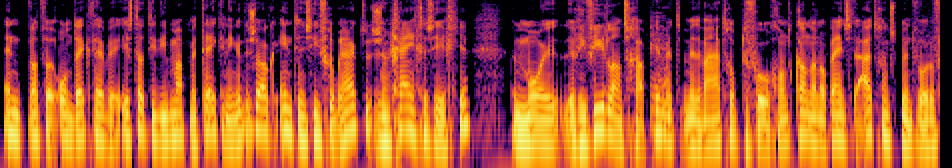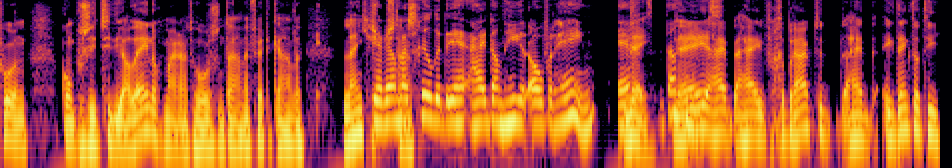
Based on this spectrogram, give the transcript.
En wat we ontdekt hebben, is dat hij die map met tekeningen... dus ook intensief gebruikte. Dus een een mooi rivierlandschapje... Met, met water op de voorgrond... kan dan opeens het uitgangspunt worden voor een compositie... die alleen nog maar uit horizontale en verticale lijntjes Jawel, maar bestaat. schilderde hij dan hier overheen? Echt? Nee, dat nee niet. hij, hij gebruikte. Hij, ik denk dat hij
